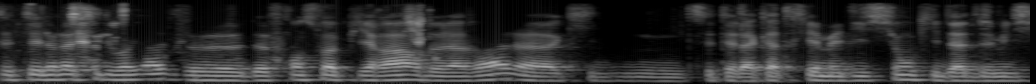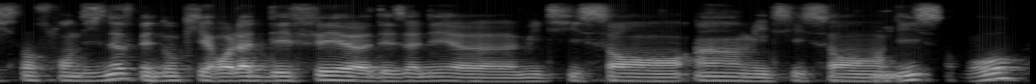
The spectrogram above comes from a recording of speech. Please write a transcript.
C'était le récit de voyage de, François Pirard de Laval, euh, qui c'était la quatrième édition qui date de 1679, mais donc qui relate des faits euh, des années 1601-1610 euh, en gros.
